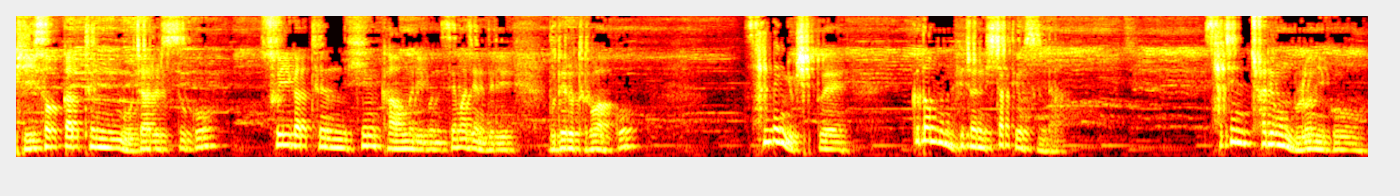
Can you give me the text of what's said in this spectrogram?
비석 같은 모자를 쓰고 수의 같은 흰 가운을 입은 세마젠들이 무대로 들어왔고 360도의 끝없는 회전이 시작되었습니다. 사진 촬영은 물론이고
